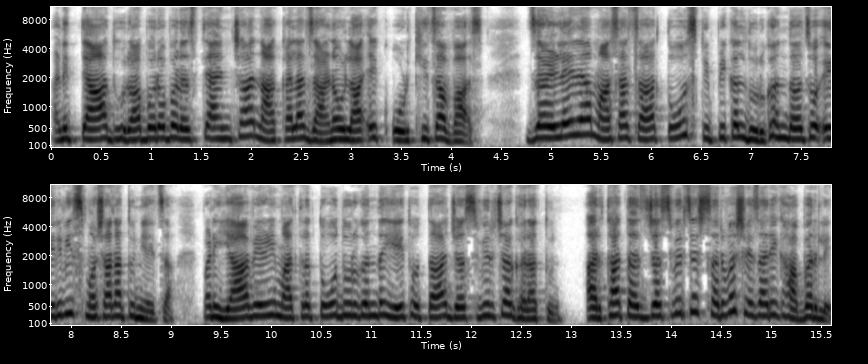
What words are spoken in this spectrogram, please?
आणि त्या धुराबरोबरच त्यांच्या नाकाला जाणवला एक ओळखीचा वास. जळलेल्या मासाचा तोच टिपिकल दुर्गंध जो एरवी स्मशानातून यायचा. पण यावेळी मात्र तो दुर्गंध येत होता जसवीरच्या घरातून. अर्थातच जसवीरचे सर्व शेजारी घाबरले.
